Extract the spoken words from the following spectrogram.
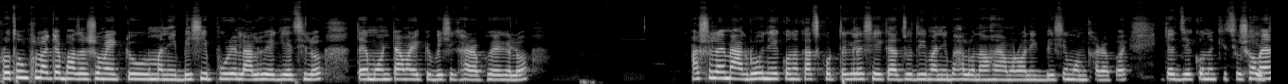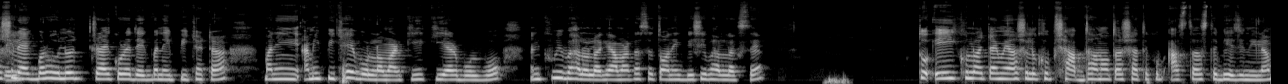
প্রথম খোলাটা ভাজার সময় একটু মানে বেশি পুড়ে লাল হয়ে গিয়েছিল তাই মনটা আমার একটু বেশি খারাপ হয়ে গেল। আসলে আমি আগ্রহ নিয়ে কোনো কাজ করতে গেলে সেই কাজ যদি মানে ভালো না হয় আমার অনেক বেশি মন খারাপ হয়। এটা যে কোনো কিছু সবাই আসলে একবার হলেও ট্রাই করে দেখবেন এই পিঠাটা। মানে আমি পিঠাই বললাম আর কি কী আর বলব? মানে খুবই ভালো লাগে। আমার কাছে তো অনেক বেশি ভালো লাগছে। তো এই খোলাটা আমি আসলে খুব সাবধানতার সাথে খুব আস্তে আস্তে ভেজে নিলাম।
